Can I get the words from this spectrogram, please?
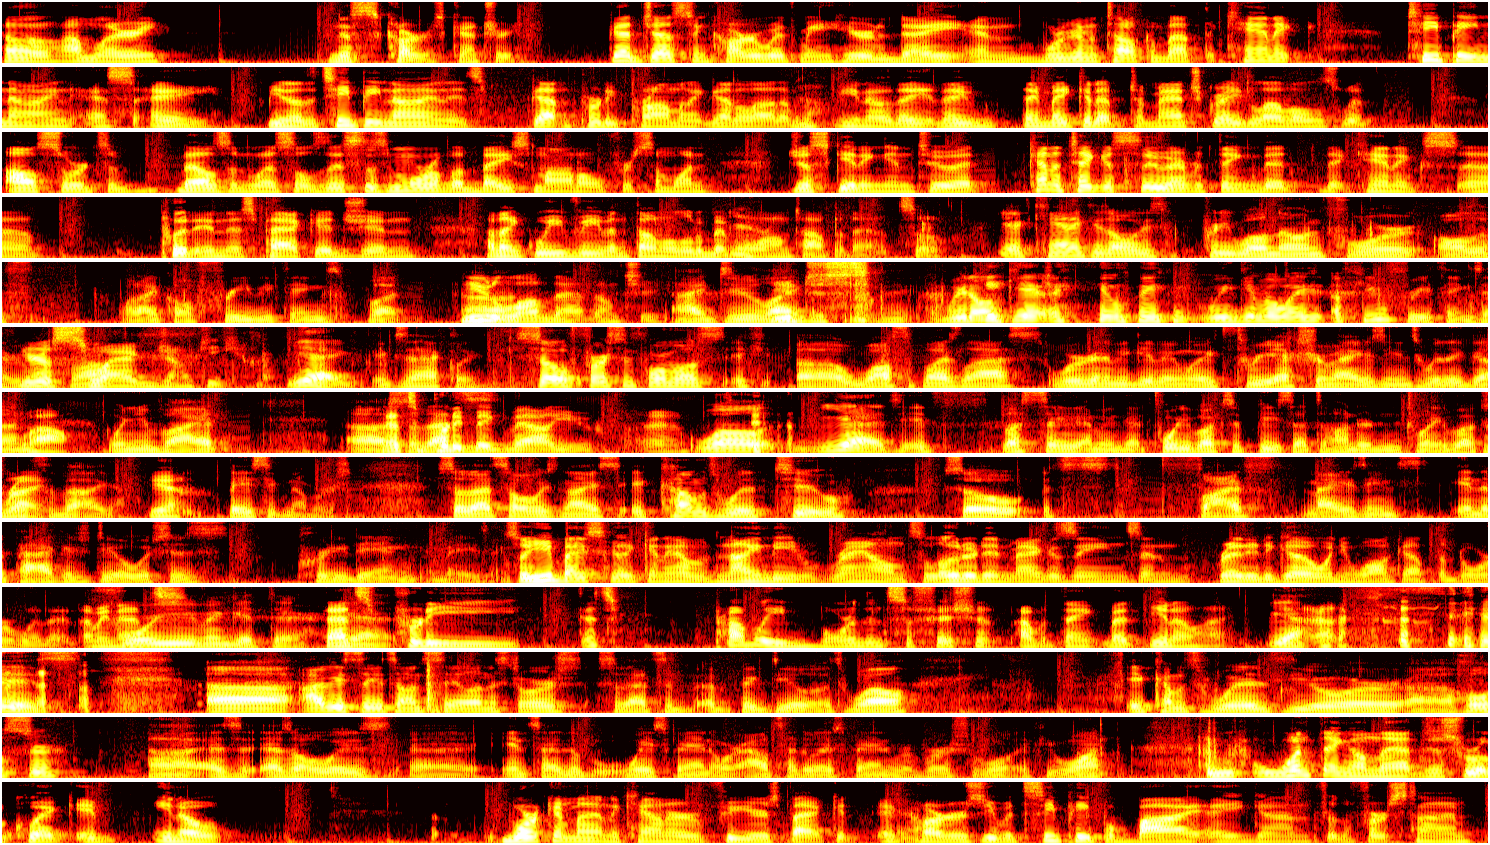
Hello, I'm Larry. And this is Carter's Country. I've got Justin Carter with me here today, and we're going to talk about the Canik TP9SA. You know, the TP9 it's gotten pretty prominent. Got a lot of, yeah. you know, they, they they make it up to match grade levels with all sorts of bells and whistles. This is more of a base model for someone just getting into it. Kind of take us through everything that that Canik's uh, put in this package, and I think we've even thrown a little bit yeah. more on top of that. So yeah, Canik is always pretty well known for all of what I call freebie things, but you uh, love that, don't you? I do like. You just we don't give we, we give away a few free things every. You're a swag junkie. Yeah, exactly. So first and foremost, if uh, while supplies last, we're going to be giving away three extra magazines with a gun. Wow. When you buy it. Uh, that's so a pretty big value. well, yeah. If let's say I mean at 40 bucks a piece, that's 120 bucks right. worth of value. Yeah. Basic numbers. So that's always nice. It comes with two, so it's five magazines in the package deal, which is pretty dang amazing. So you basically can have 90 rounds loaded in magazines and ready to go when you walk out the door with it. I mean, before you even get there, that's yeah. pretty. That's probably more than sufficient, I would think. But you know, yeah, it is. Uh, obviously, it's on sale in the stores, so that's a, a big deal as well. It comes with your uh, holster, uh, as, as always, uh, inside the waistband or outside the waistband, reversible if you want. One thing on that, just real quick, if you know, working behind the counter a few years back at, at yeah. Carter's, you would see people buy a gun for the first time,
